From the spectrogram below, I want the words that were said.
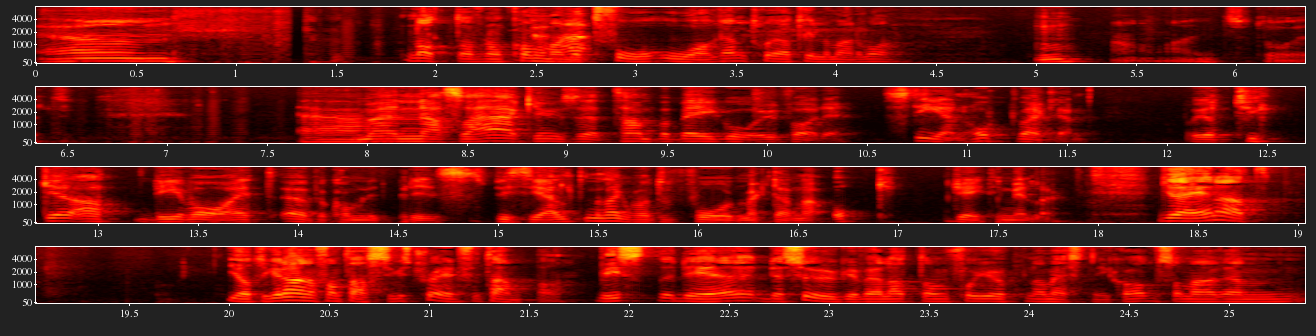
Um, Något av de kommande här... två åren tror jag till och med det var. Mm. Ja, inte så dåligt. Um... Men alltså här kan ju säga att Tampa Bay går ju för det. Stenhårt verkligen. Och jag tycker att det var ett överkomligt pris. Speciellt med tanke på att du får McDonough och JT Miller. Grejen är att jag tycker det är en fantastisk trade för Tampa. Visst, det, det suger väl att de får ju upp Namestnikov som är en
